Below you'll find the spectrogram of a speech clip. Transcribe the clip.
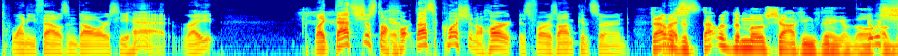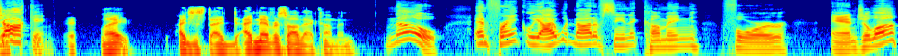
$20,000 he had, right? Like that's just a heart, that's a question of heart as far as I'm concerned. That And was I s- just that was the most shocking thing of the. It was of the- shocking. like, I just I I never saw that coming. No. And frankly, I would not have seen it coming for Angela.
